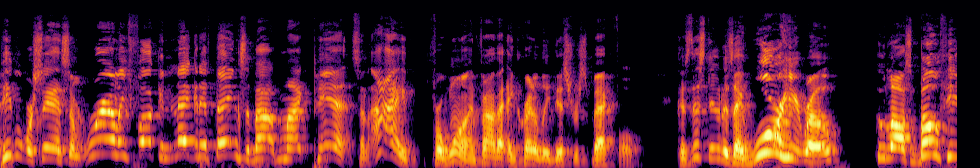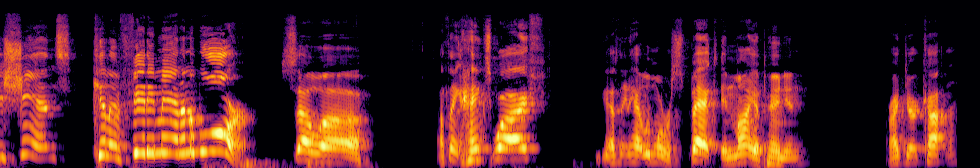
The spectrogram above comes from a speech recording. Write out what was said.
people were saying some really fucking negative things about Mike Pence. And I, for one, found that incredibly disrespectful. Because this dude is a war hero who lost both his shins killing 50 men in the war. So, uh, I think Hank's wife, you guys need to have a little more respect, in my opinion. Right there, Cotton?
